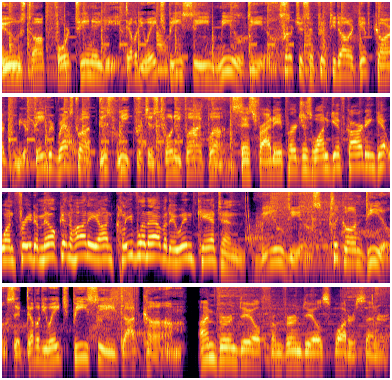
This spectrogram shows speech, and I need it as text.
News Talk 1480 WHBC Meal Deals. Purchase a $50 gift card from your favorite restaurant this week for just 25 bucks. This Friday, purchase one gift card and get one free to Milk and Honey on Cleveland Avenue in Canton. Meal Deals. Click on deals at WHBC.com. I'm Verndale from Verndale's Water Center.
